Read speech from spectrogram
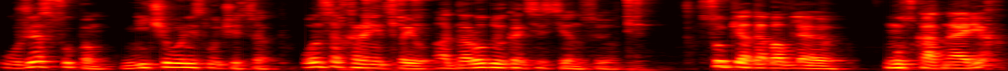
Уже с супом ничего не случится. Он сохранит свою однородную консистенцию. В суп я добавляю мускатный орех.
